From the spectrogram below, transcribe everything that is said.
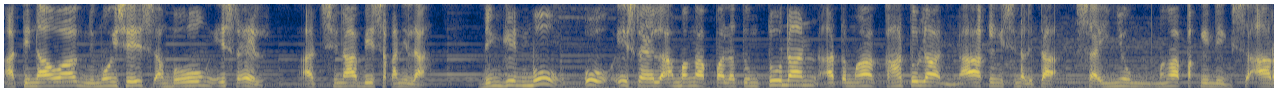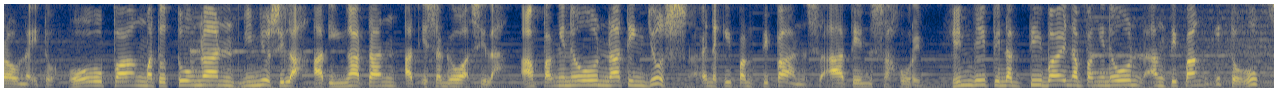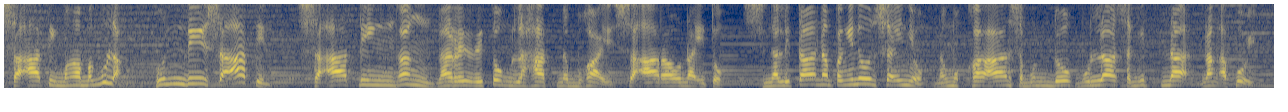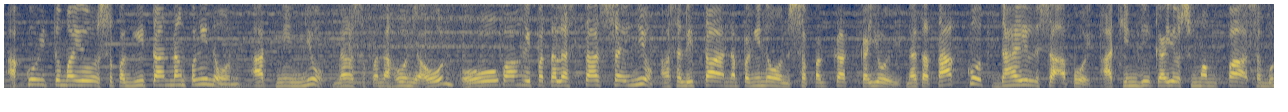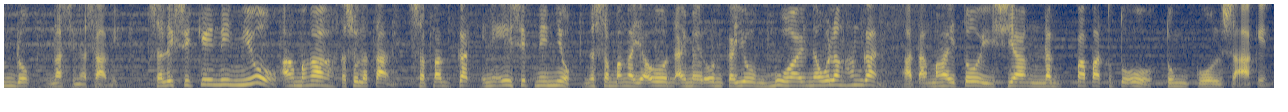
At tinawag ni Moises ang buong Israel at sinabi sa kanila, Dinggin mo, O Israel, ang mga palatuntunan at ang mga kahatulan na aking sinalita sa inyong mga pakinig sa araw na ito, upang matutunan ninyo sila at ingatan at isagawa sila. Ang Panginoon nating Diyos ay nakipagtipan sa atin sa Horeb. Hindi pinagtibay ng Panginoon ang tipang ito sa ating mga magulang, kundi sa atin sa ating ang nariritong lahat na buhay sa araw na ito. Sinalita ng Panginoon sa inyo ng mukhaan sa bundok mula sa gitna ng apoy. Ako'y tumayo sa pagitan ng Panginoon at ninyo na sa panahon yaon upang ipatalastas sa inyo ang salita ng Panginoon sapagkat kayo'y natatakot dahil sa apoy at hindi kayo sumampa sa bundok na sinasabi. Saliksikin ninyo ang mga kasulatan sapagkat iniisip ninyo na sa mga yaon ay mayroon kayong buhay na walang hanggan at ang mga ito ay siyang nagpapatutuo tungkol sa akin.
